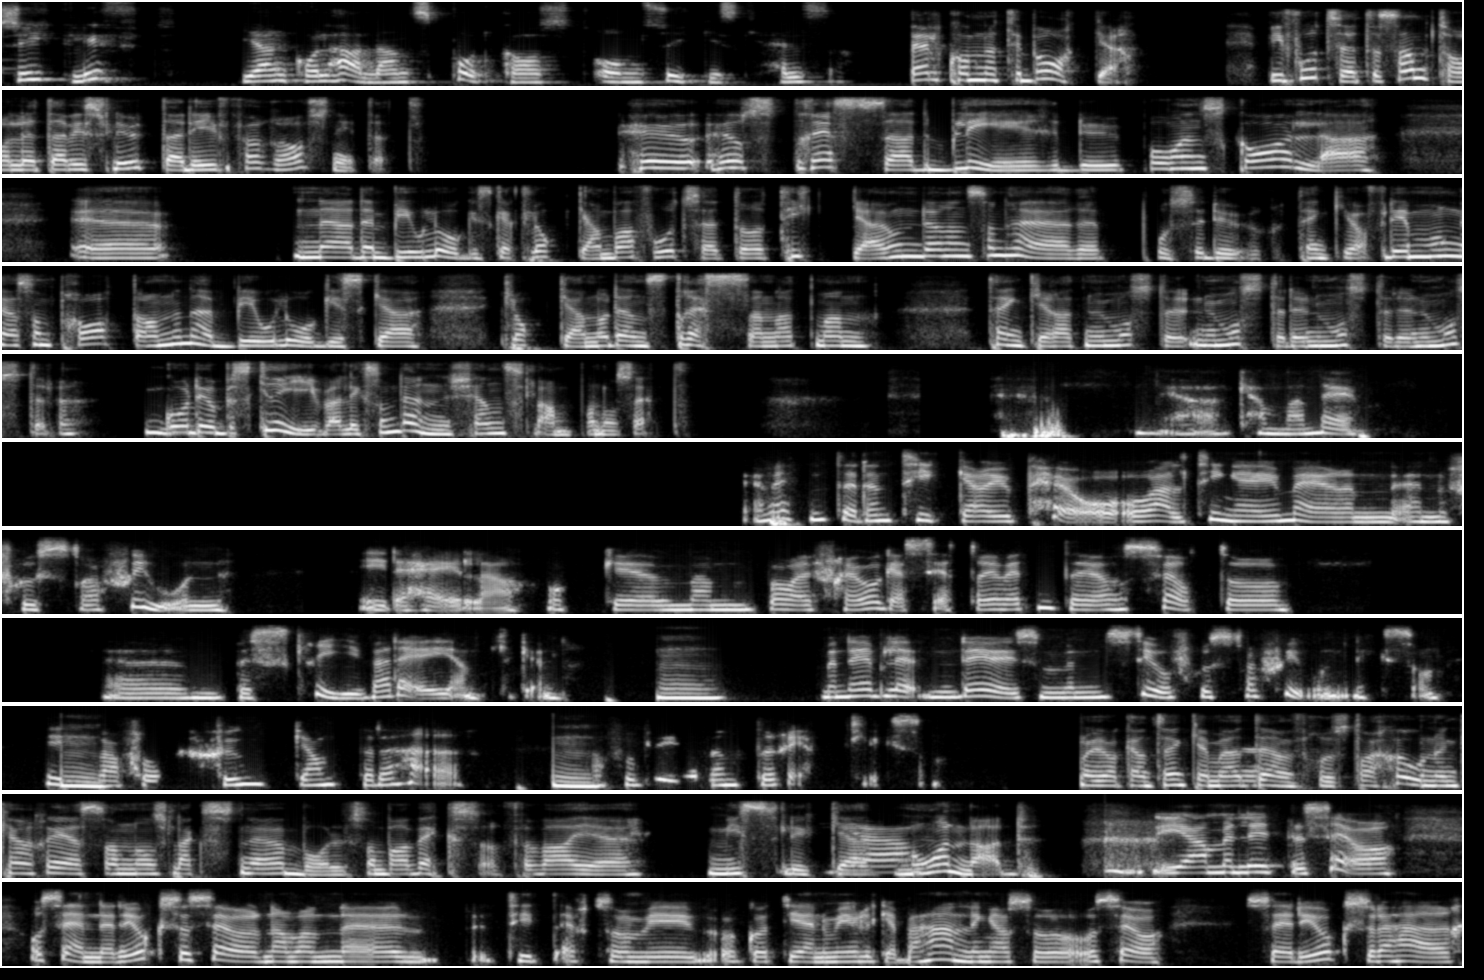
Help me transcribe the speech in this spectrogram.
Psyklyft, Hjärnkoll Hallands podcast om psykisk hälsa. Välkomna tillbaka! Vi fortsätter samtalet där vi slutade i förra avsnittet. Hur, hur stressad blir du på en skala eh, när den biologiska klockan bara fortsätter att ticka under en sån här procedur, tänker jag. För det är många som pratar om den här biologiska klockan och den stressen att man tänker att nu måste, nu måste det, nu måste det, nu måste det. Går det att beskriva liksom den känslan på något sätt? Ja, kan man det? Jag vet inte, den tickar ju på och allting är ju mer en, en frustration i det hela och eh, man bara ifrågasätter. Jag vet inte, jag har svårt att eh, beskriva det egentligen. Mm. Men det är, det är som en stor frustration liksom. Mm. Varför funkar inte det här? Mm. Varför blir det inte rätt liksom? Och jag kan tänka mig att den frustrationen kanske är som någon slags snöboll som bara växer för varje misslyckad ja. månad. Ja, men lite så. Och sen är det också så när man eh, tittar, eftersom vi har gått igenom olika behandlingar så, och så, så är det också det här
